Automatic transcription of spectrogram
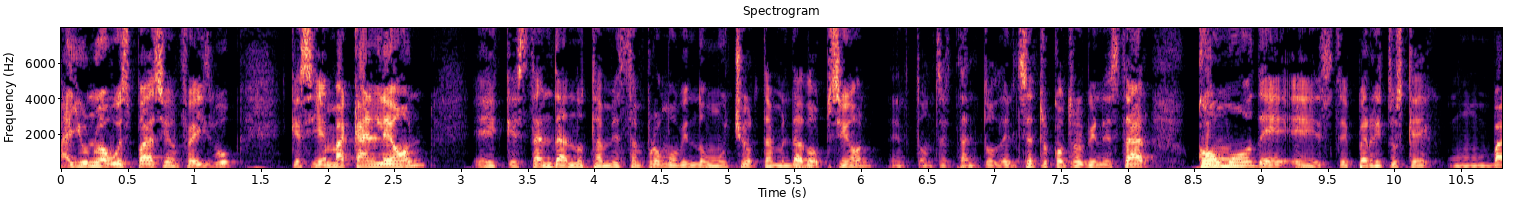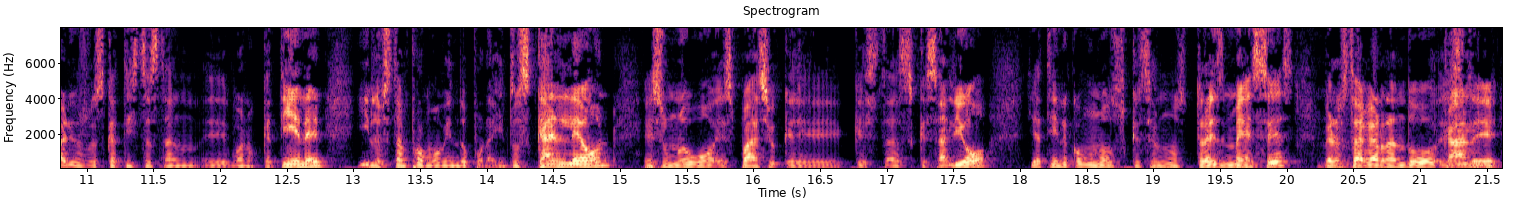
Hay un nuevo espacio en Facebook que se llama Can León, eh, que están dando, también están promoviendo mucho también la adopción, entonces tanto del Centro de Control Bienestar como de este perritos que mm, varios rescatistas están, eh, bueno, que tienen y lo están promoviendo por ahí. Entonces Can León es un nuevo espacio que, que estás, que salió, ya tiene como unos, que ser unos tres meses, pero está agarrando Can. este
